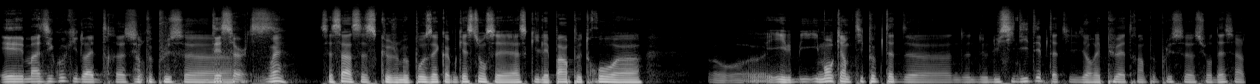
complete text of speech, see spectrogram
Et Mazikou qui doit être euh, un sur. peu plus. euh, Desserts. Ouais, c'est ça, c'est ce que je me posais comme question. C'est est-ce qu'il est pas un peu trop. Euh, il, il manque un petit peu peut-être de, de- lucidité. Peut-être il aurait pu être un peu plus euh, sur Desserts,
